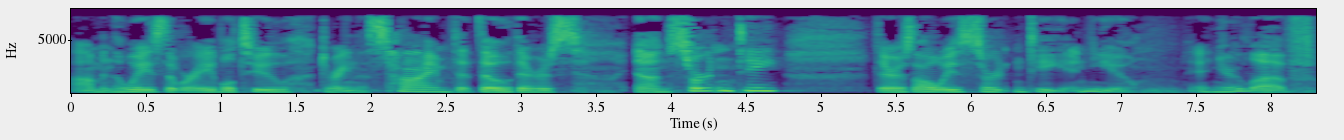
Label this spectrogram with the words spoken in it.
um, in the ways that we're able to during this time. That though there's uncertainty, there is always certainty in you and your love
